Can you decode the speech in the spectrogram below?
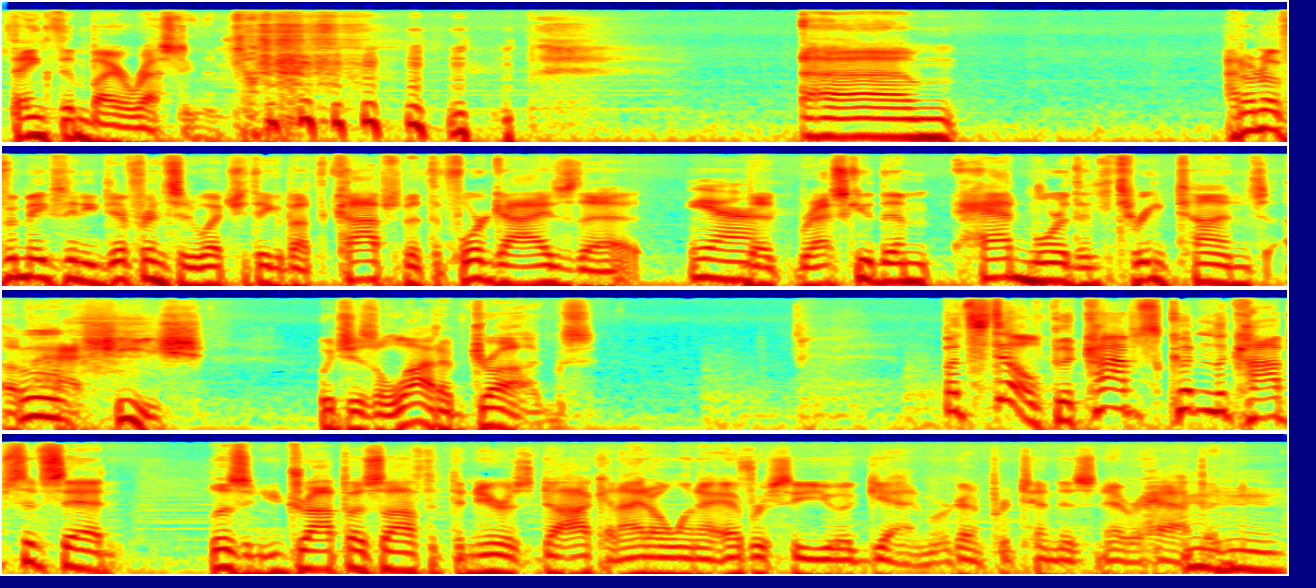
thank them by arresting them. um, I don't know if it makes any difference in what you think about the cops, but the four guys that Yeah. that rescued them had more than three tons of Oof. hashish, which is a lot of drugs. But still, the cops couldn't the cops have said, "Listen, you drop us off at the nearest dock, and I don't want to ever see you again. We're going to pretend this never happened."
